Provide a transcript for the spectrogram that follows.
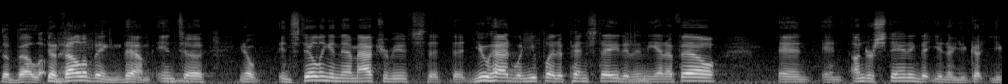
Development. developing them mm-hmm. into, you know, instilling in them attributes that, that you had when you played at Penn State and in mm-hmm. the NFL, and and understanding that you know you got you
